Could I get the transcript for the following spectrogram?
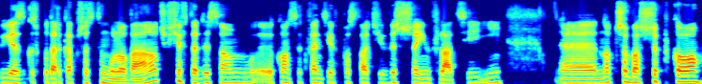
jest gospodarka przestymulowana. No, oczywiście wtedy są konsekwencje w postaci wyższej inflacji i no, trzeba szybko,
